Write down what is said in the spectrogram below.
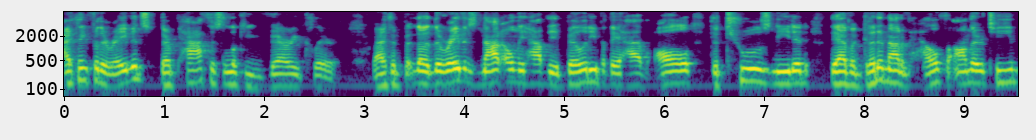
I think for the Ravens, their path is looking very clear. Right, the, the, the, Ravens not only have the ability, but they have all the tools needed. They have a good amount of health on their team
